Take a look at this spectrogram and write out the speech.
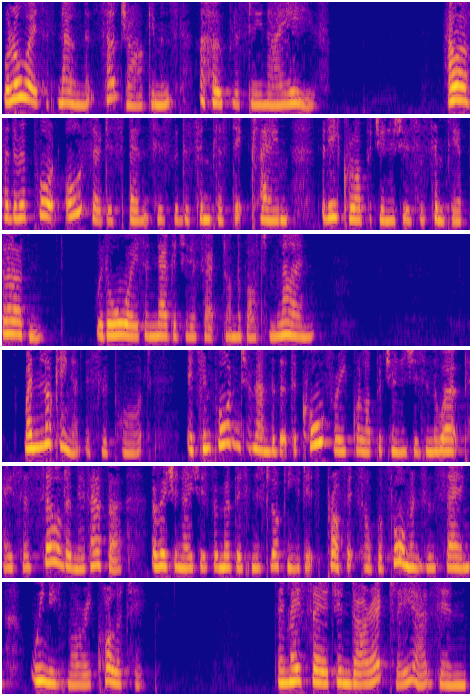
will always have known that such arguments are hopelessly naive. However, the report also dispenses with the simplistic claim that equal opportunities are simply a burden, with always a negative effect on the bottom line. When looking at this report, it's important to remember that the call for equal opportunities in the workplace has seldom, if ever, originated from a business looking at its profits or performance and saying, we need more equality. They may say it indirectly, as in,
